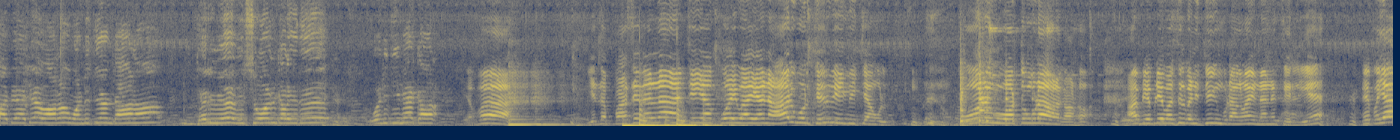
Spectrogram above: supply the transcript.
அப்படியே அப்படியே வரோம். ஒன்றுத்தையும் காணோம். தெருவே விரிசோடு கிடக்குது. ஒன்றுத்தையுமே காணோம். எப்பா இந்த பசங்கள்லாம் அஞ்சையா போய் வாயான்னு ஆளு ஒரு தெரு எழுதி வச்சேன் அவங்களுக்கு. போனவங்க ஒருத்தவங்க கூட ஆளை காணும். அப்படி அப்படியே வசூல் பண்ணி தூக்கி போட்டாங்களா என்னன்னு தெரியலையே. ஏ பையா?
